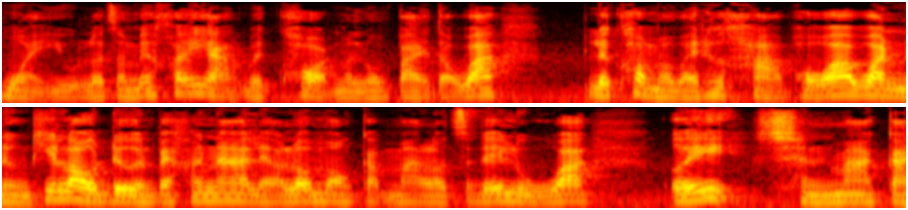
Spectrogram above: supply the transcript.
ห่วยอยู่ เราจะไม่ค่อยอยากเรคคอร์ดมันลงไป แต่ว่าเรคคอร์ดมาไว้เถอค่ะ เพราะว่าวันหนึ่งที่เราเดินไปข้างหน้าแล้ว เรามองกลับมาเราจะได้รู้ว่า เอ้ย ฉันมาไกล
